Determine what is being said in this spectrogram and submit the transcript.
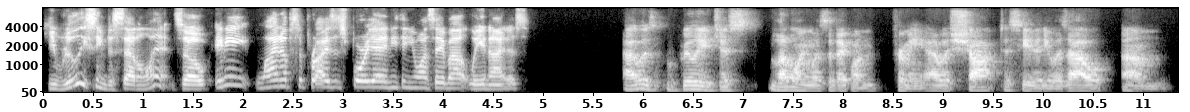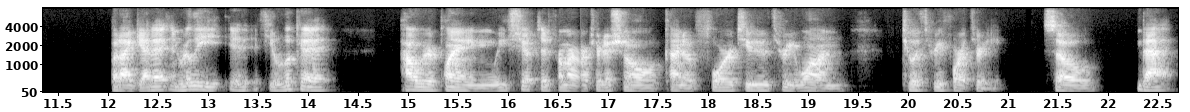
he really seemed to settle in. So, any lineup surprises for you? Anything you want to say about Leonidas? I was really just Leweling was the big one for me. I was shocked to see that he was out, um, but I get it. And really, if you look at how we were playing, we shifted from our traditional kind of four-two-three-one to a three-four-three. So that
